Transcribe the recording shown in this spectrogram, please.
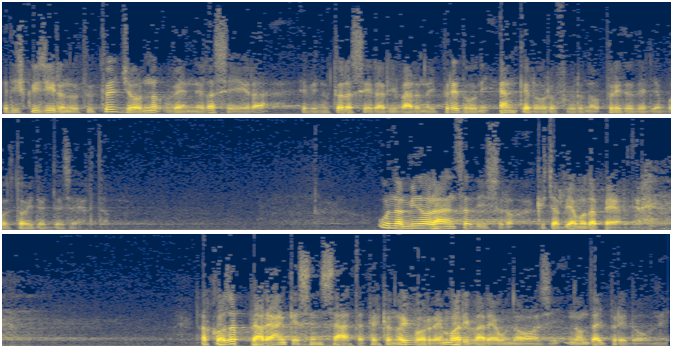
E disquisirono tutto il giorno, venne la sera, e venuta la sera arrivarono i predoni e anche loro furono preda degli avvoltoi del deserto. Una minoranza dissero che ci abbiamo da perdere. La cosa pare anche sensata, perché noi vorremmo arrivare a un'osi, non dai predoni.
